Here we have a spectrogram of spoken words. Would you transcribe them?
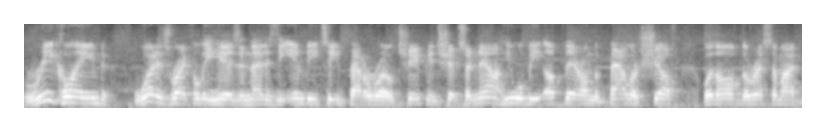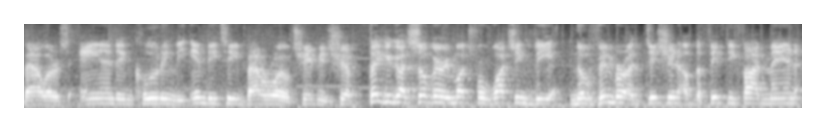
reclaimed what is rightfully his, and that is the MDT Battle Royal Championship. So now he will be up there on the Balor shelf with all of the rest of my Balors and including the MDT Battle Royal Championship. Thank you guys so very much for watching the November edition of the 55-man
